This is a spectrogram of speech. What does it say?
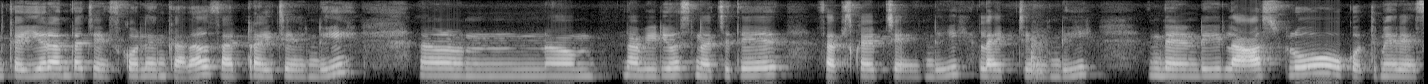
ఇంకా ఇయర్ అంతా చేసుకోలేం కదా. ఒకసారి ట్రై చేయండి. నా వీడియోస్ నచ్చితే సబ్స్క్రైబ్ చేయండి లైక్ చేయండి. ఇందండి లాస్ట్లో కొత్తిమీర వేసుకో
